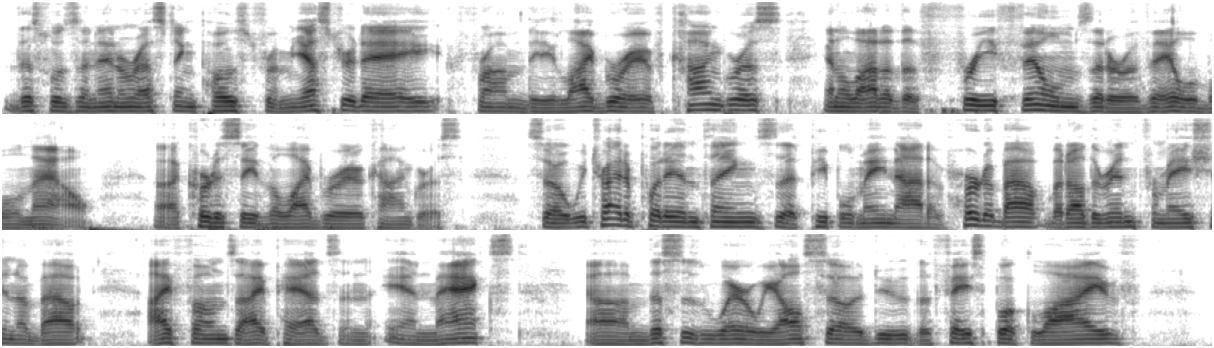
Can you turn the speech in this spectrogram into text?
this was an interesting post from yesterday from the Library of Congress and a lot of the free films that are available now, uh, courtesy of the Library of Congress. So we try to put in things that people may not have heard about, but other information about iPhones, iPads, and, and Macs. Um, this is where we also do the Facebook Live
